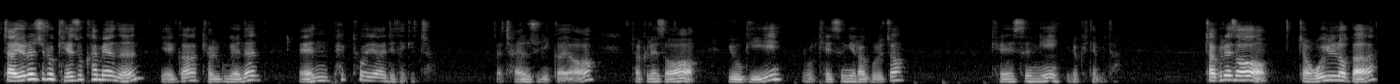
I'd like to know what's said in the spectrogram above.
자, 이런 식으로 계속하면은 얘가 결국에는 n 팩토리얼이 되겠죠. 자, 자연수니까요. 자, 그래서 여기 이걸 계승이라고 그러죠. 계승이 이렇게 됩니다. 자, 그래서 자, 오일러가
